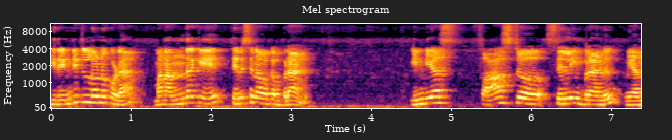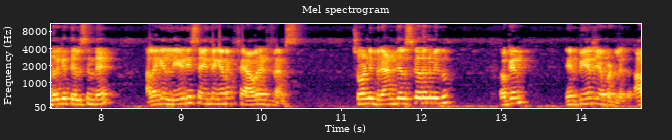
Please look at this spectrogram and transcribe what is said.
ఈ రెండిటిలోనూ కూడా మనందరికీ తెలిసిన ఒక brand. India's fast selling brand మీ అందరికీ తెలిసిందే. అలాగే లేడీస్ అయితే కనుక ఫేవరెట్ ఫ్రెండ్స్ చూడండి బ్రాండ్ తెలుసు కదండి మీకు? ఓకే నేను పేరు చెప్పట్లేదు. ఆ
